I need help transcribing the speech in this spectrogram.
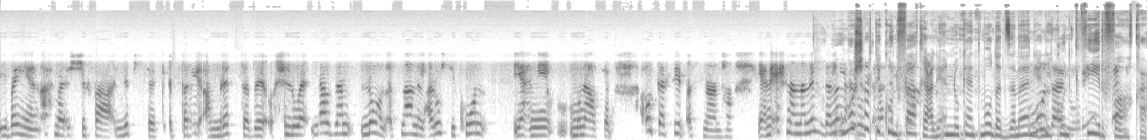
يبين احمر الشفاه لبسك بطريقة مرتبة وحلوة لازم لون أسنان العروس يكون يعني مناسب أو ترتيب أسنانها. يعني إحنا بدنا نبدأ مو شرط يكون فاقع لأنه كانت موضة زمان يعني يكون كثير فاقع.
